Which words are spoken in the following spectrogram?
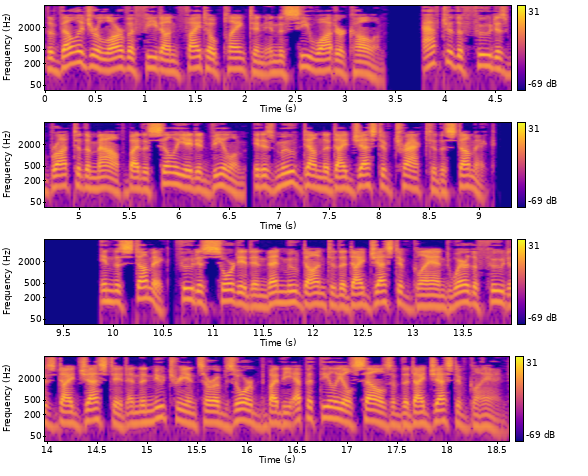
The veliger larvae feed on phytoplankton in the sea water column. After the food is brought to the mouth by the ciliated velum, it is moved down the digestive tract to the stomach. In the stomach, food is sorted and then moved on to the digestive gland where the food is digested and the nutrients are absorbed by the epithelial cells of the digestive gland.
